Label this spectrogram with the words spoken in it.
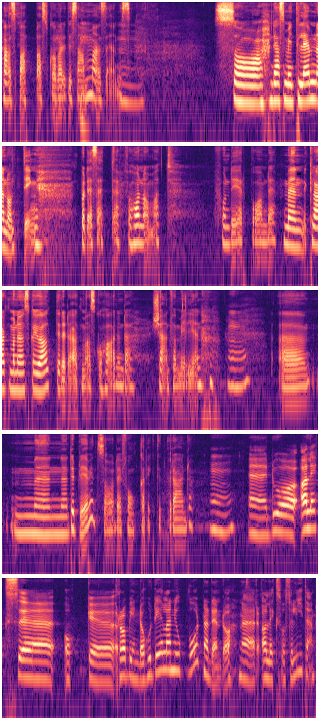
hans pappa ska vara tillsammans ens. Mm. Så det har som inte lämnat någonting på det sättet för honom att fundera på om det. Men klart man önskar ju alltid det där att man ska ha den där kärnfamiljen. Mm. Uh, men det blev inte så, det funkar riktigt bra ändå. Mm. Uh, du och Alex uh, och Eh, Robin, då, hur delade ni upp vårdnaden då, när Alex var så liten?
